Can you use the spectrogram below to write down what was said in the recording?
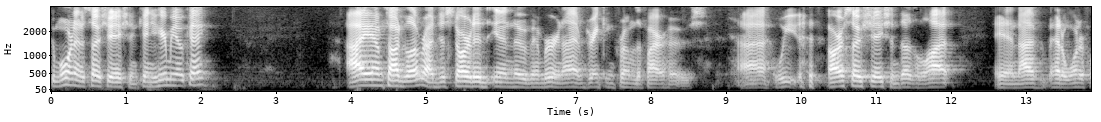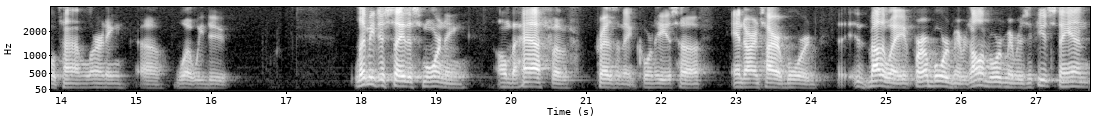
Good morning, association. Can you hear me okay? I am Todd Glover. I just started in November and I am drinking from the fire hose. Uh, we, our association does a lot, and I've had a wonderful time learning uh, what we do. Let me just say this morning, on behalf of President Cornelius Huff and our entire board, by the way, for our board members, all our board members, if you'd stand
